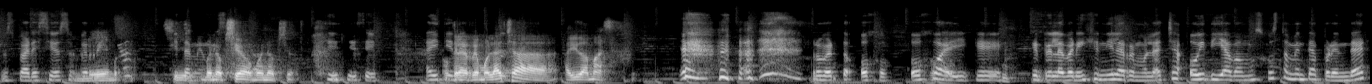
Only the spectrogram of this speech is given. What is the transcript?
Nos pareció súper rico. Sí, buena opción, buena opción. Sí, sí, sí. Ahí aunque la remolacha ayuda más. Roberto, ojo, ojo ahí que entre la berenjena y la remolacha, hoy día vamos justamente a aprender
